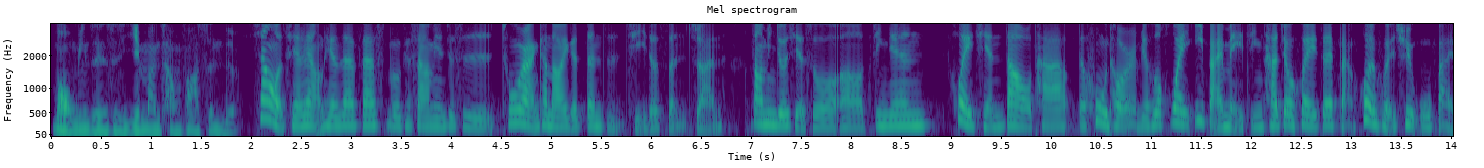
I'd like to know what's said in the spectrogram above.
冒名这件事情也蛮常发生的。像我前两天在 Facebook 上面，就是突然看到一个邓紫棋的粉砖，上面就写说，呃，今天。汇钱到他的户头人，比如说汇一百美金，他就会再返汇回去五百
